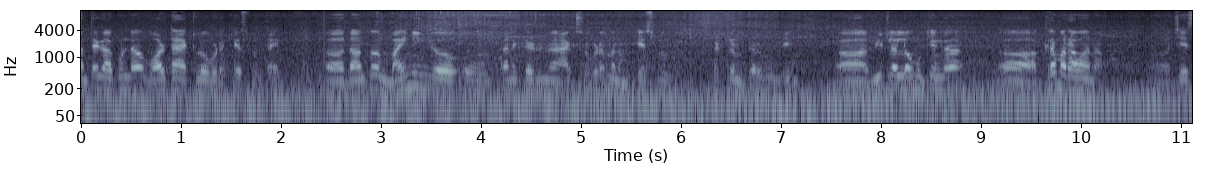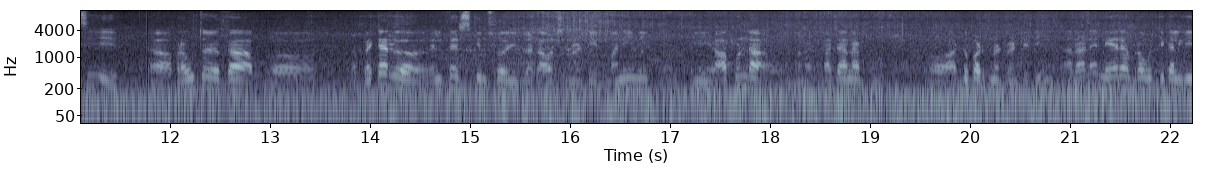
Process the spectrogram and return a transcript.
అంతేకాకుండా వాల్టా యాక్ట్లో కూడా కేసులు ఉంటాయి. దాంతో మైనింగ్ కనెక్టెడ్ ఉన్న యాక్ట్స్లో కూడా మనం కేసులు పెట్టడం జరుగుతుంది వీటిలలో ముఖ్యంగా అక్రమ రవాణా చేసి ప్రభుత్వం యొక్క బెటర్ వెల్ఫేర్ స్కీమ్స్లో ఇట్లా రావాల్సినటువంటి మనీని రాకుండా మన ఖజానాకు అడ్డుపడుతున్నటువంటిది. అలానే నేర ప్రవృత్తి కలిగి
